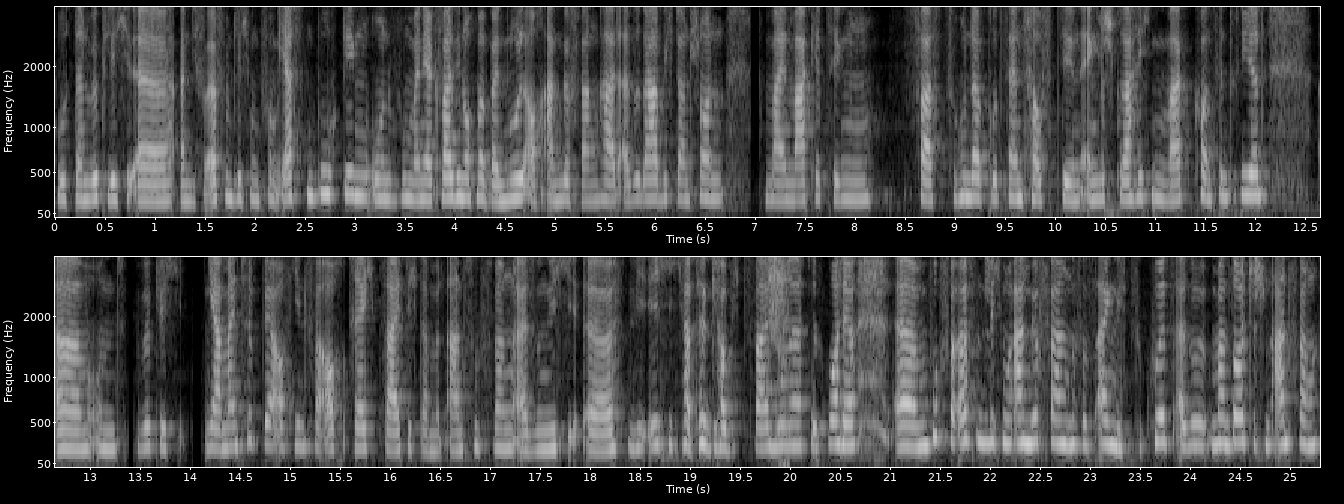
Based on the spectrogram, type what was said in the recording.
wo es dann wirklich äh, an die Veröffentlichung vom ersten Buch ging und wo man ja quasi nochmal bei Null auch angefangen hat. Also da habe ich dann schon mein Marketing fast zu 100 Prozent auf den englischsprachigen Markt konzentriert. Ähm, und wirklich, ja, mein Tipp wäre auf jeden Fall auch rechtzeitig damit anzufangen. Also nicht äh, wie ich. Ich hatte, glaube ich, zwei Monate vor der ähm, Buchveröffentlichung angefangen. Das ist eigentlich zu kurz. Also man sollte schon anfangen,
